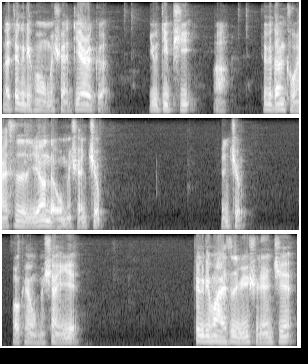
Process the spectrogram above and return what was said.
那这个地方我们选第二个 UDP 啊，这个单口还是一样的，我们选九，选九。OK，我们下一页，这个地方还是允许连接，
